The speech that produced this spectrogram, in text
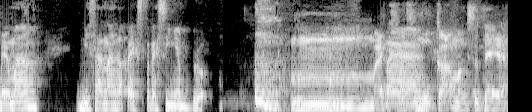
memang bisa nangkap ekspresinya, bro. Hmm, ekspresi Nah. muka maksudnya ya.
